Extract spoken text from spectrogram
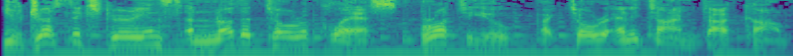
You've just experienced another Torah class brought to you by TorahAnytime.com.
